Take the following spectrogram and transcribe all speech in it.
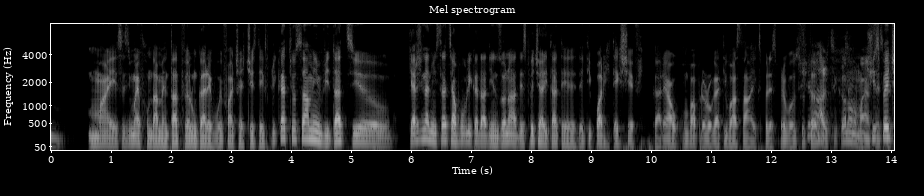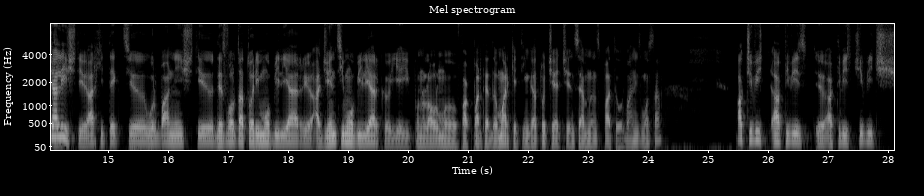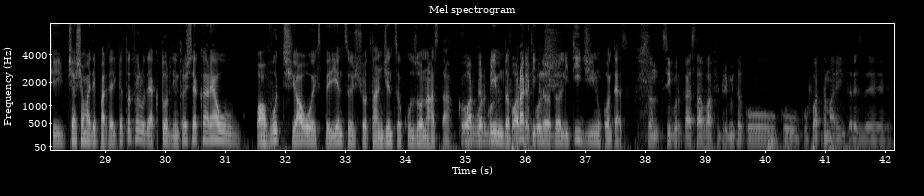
mai, să zic, mai fundamentat felul în care voi face aceste explicații, o să am invitați uh, chiar și în administrația publică, dar din zona de specialitate de tipul arhitect șefi, care au cumva prerogativa asta expres și prevăzută. alții, că nu numai Și asta e specialiști, arhitecți, urbaniști, dezvoltatori imobiliari, agenți imobiliari, că ei până la urmă fac partea de marketing a tot ceea ce înseamnă în spate urbanismul ăsta, activiști, activiști, activiști civici și, și așa mai departe. Adică tot felul de actori dintre ăștia care au avut și au o experiență și o tangență cu zona asta. Că Foarte vorbim cool, de foarte practică, cool și- de litigii, nu contează. Sunt sigur că asta va fi primită cu, cu, cu foarte mare interes de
